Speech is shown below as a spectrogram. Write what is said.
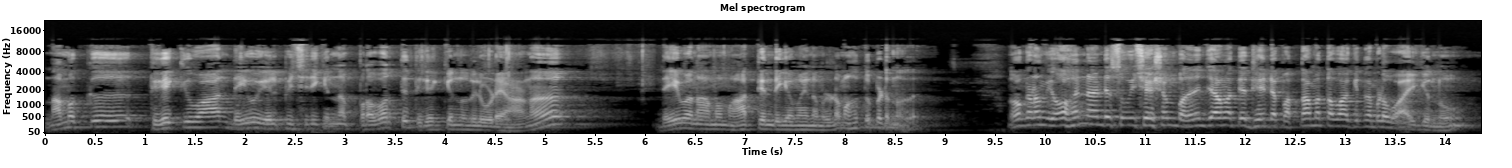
നമുക്ക് തികയ്ക്കുവാൻ ദൈവം ഏൽപ്പിച്ചിരിക്കുന്ന പ്രവൃത്തി തികയ്ക്കുന്നതിലൂടെയാണ് ദൈവനാമം ആത്യന്തികമായി നമ്മളുടെ മഹത്വപ്പെടുന്നത്. നോക്കണം യോഹന്നാന്റെ സുവിശേഷം പതിനഞ്ചാമത്തെ അധ്യയന്റെ പത്താമത്തെ വാക്യത്തിൽ നമ്മൾ വായിക്കുന്നു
